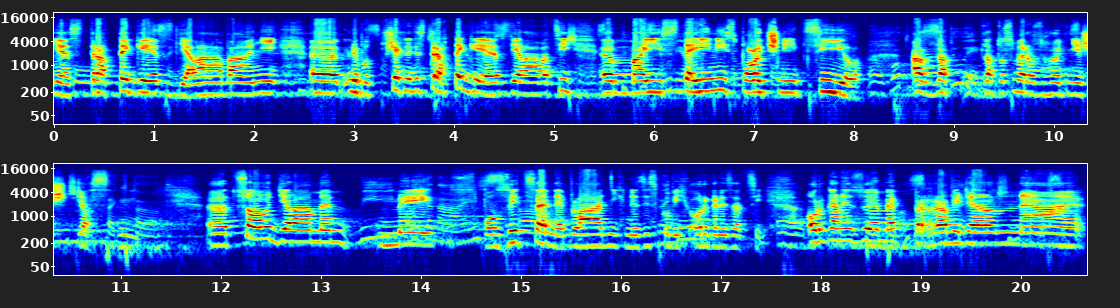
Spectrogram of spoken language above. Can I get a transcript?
je strategie vzdělávání, eh, nebo všechny ty strategie vzdělávací eh, mají stejný společný cíl a za, za to jsme rozhodně šťastní. Co děláme my z pozice nevládních neziskových organizací? Organizujeme pravidelné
